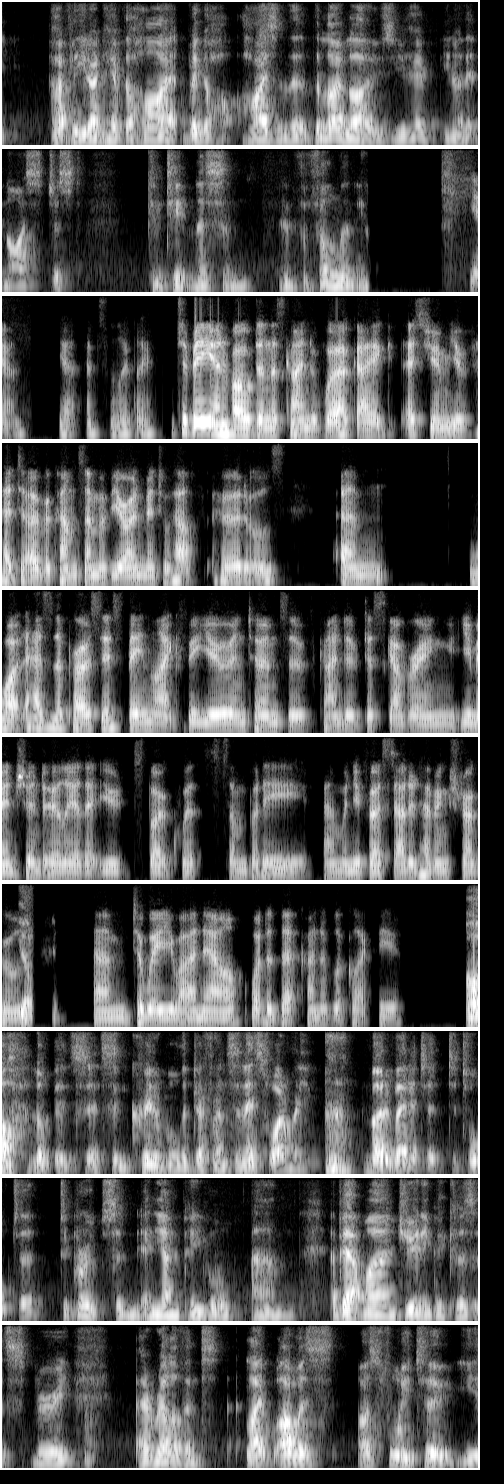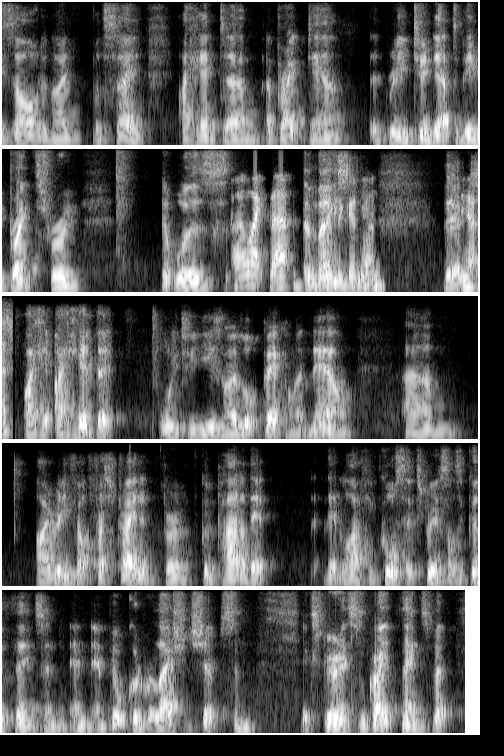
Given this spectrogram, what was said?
hopefully you don't have the high, bigger highs and the, the low lows. You have, you know, that nice just contentness and, and fulfillment. You know. Yeah, yeah, absolutely. To be involved in this kind of work, I assume you've had to overcome some of your own mental health hurdles. Um, what has the process been like for you in terms of kind of discovering? You mentioned earlier that you spoke with somebody um, when you first started having struggles yep. um, to where you are now. What did that kind of look like for you? Oh, look, it's it's incredible the difference, and that's why I'm really motivated to, to talk to, to groups and, and young people um, about my own journey because it's very uh, relevant. Like I was, I was 42 years old, and I would say I had um, a breakdown. It really turned out to be a breakthrough, it was I like that. Amazing. That's a good one. That yeah. I, I had that 42 years, and I look back on it now. Um, I really felt frustrated for a good part of that that life. Of course, I experienced lots of good things and, and, and built good relationships and experienced some great things. But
